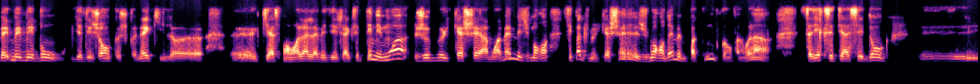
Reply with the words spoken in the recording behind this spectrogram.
mais, mais, bon, il y a des gens que je connais qui, le, euh, qui à ce moment-là l'avaient déjà accepté. Mais moi, je me le cachais à moi-même. Mais je m'en, c'est pas que je me le cachais, je m'en rendais même pas compte. Enfin voilà, c'est-à-dire que c'était assez. Donc, euh,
